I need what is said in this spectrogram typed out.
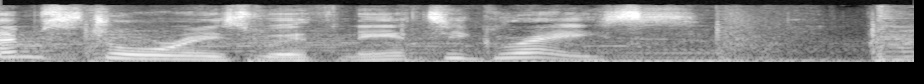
Crime Stories with Nancy Grace. The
